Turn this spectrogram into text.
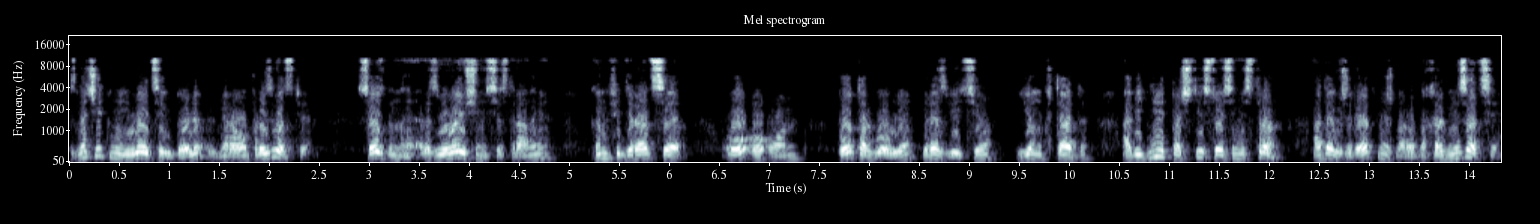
Значительно является их доля в мировом производстве. Созданная развивающимися странами Конфедерация ООН по торговле и развитию ЮНКТАД объединяет почти 170 стран – а также ряд международных организаций.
